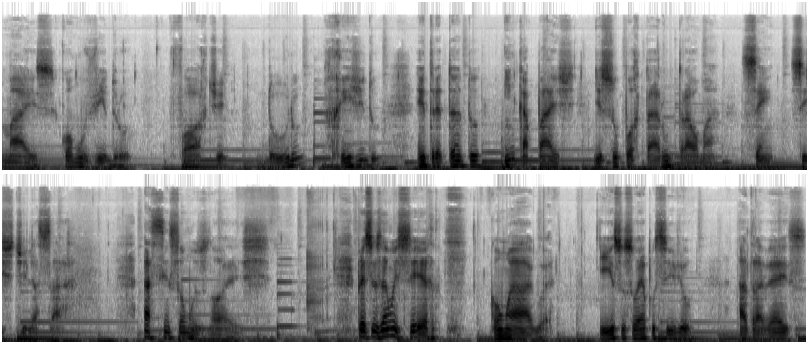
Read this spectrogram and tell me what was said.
mas como vidro, forte, duro, rígido, entretanto incapaz de suportar um trauma sem se estilhaçar. Assim somos nós. Precisamos ser como a água, e isso só é possível através,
